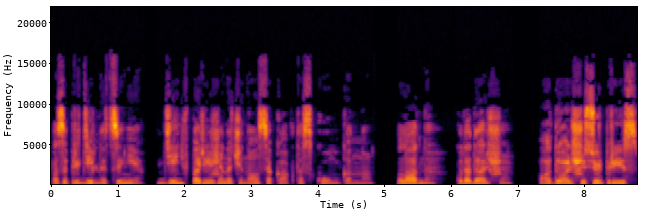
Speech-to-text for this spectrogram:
по запредельной цене. День в Париже начинался как-то скомканно. Ладно, куда дальше? А дальше сюрприз.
